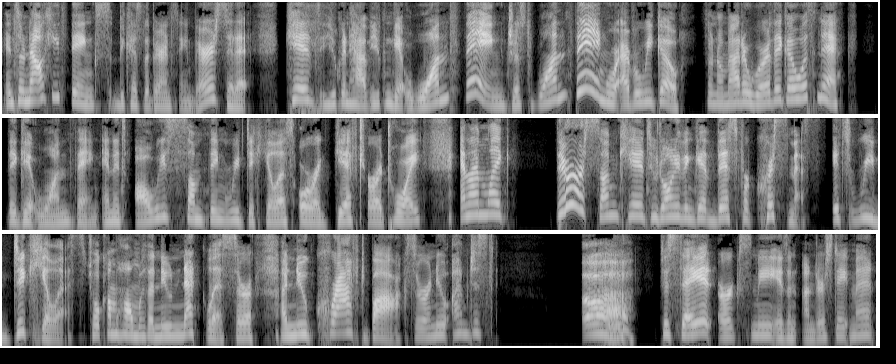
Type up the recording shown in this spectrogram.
And so now he thinks because the Berenstain Bears did it, kids, you can have you can get one thing, just one thing wherever we go. So no matter where they go with Nick, they get one thing. And it's always something ridiculous or a gift or a toy. And I'm like, there are some kids who don't even get this for Christmas. It's ridiculous. She'll come home with a new necklace or a new craft box or a new I'm just ugh. To say it irks me is an understatement.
